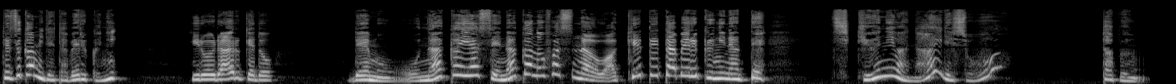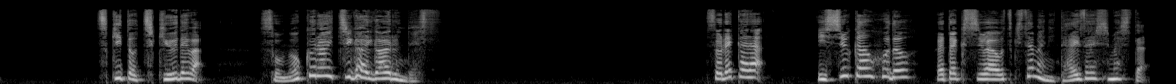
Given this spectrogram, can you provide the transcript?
手づかみで食べる国。いろいろあるけど、でもお腹や背中のファスナーを開けて食べる国なんて地球にはないでしょ？多分。月と地球ではそのくらい違いがあるんです。それから、一週間ほど、私はお月様に滞在しました。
